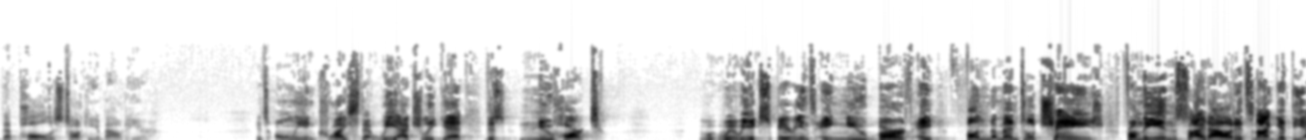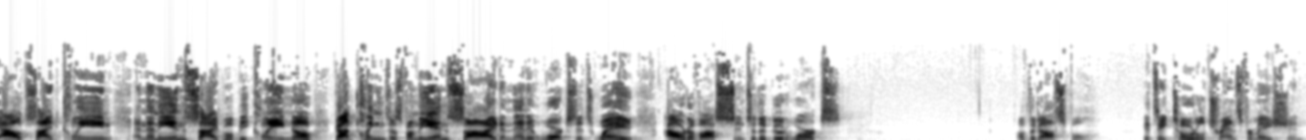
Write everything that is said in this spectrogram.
that Paul is talking about here. It's only in Christ that we actually get this new heart, where we experience a new birth, a fundamental change from the inside out. It's not get the outside clean and then the inside will be clean. No, God cleans us from the inside and then it works its way out of us into the good works of the gospel. It's a total transformation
